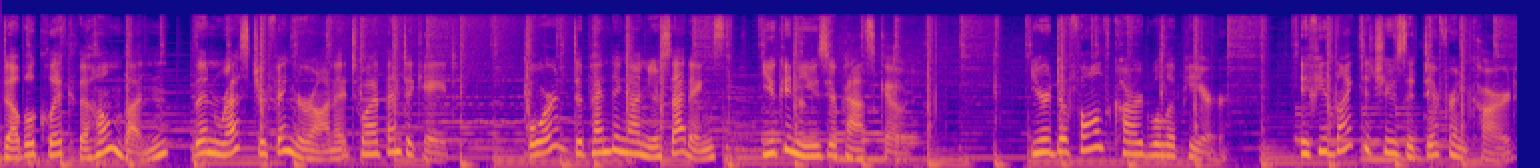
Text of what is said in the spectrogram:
double-click the Home button, then rest your finger on it to authenticate. Or, depending on your settings, you can use your passcode. Your default card will appear. If you'd like to choose a different card,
